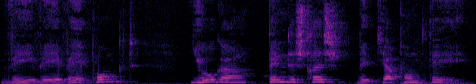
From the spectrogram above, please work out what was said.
www.yoga-vidya.de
